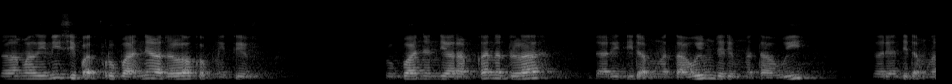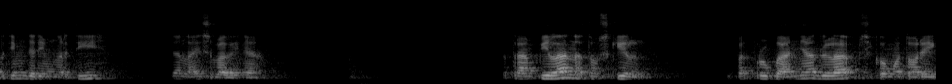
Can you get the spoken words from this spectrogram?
Dalam hal ini sifat perubahannya adalah kognitif. Perubahan yang diharapkan adalah dari tidak mengetahui menjadi mengetahui dari yang tidak mengerti menjadi mengerti dan lain sebagainya. Keterampilan atau skill Sifat perubahannya adalah psikomotorik.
